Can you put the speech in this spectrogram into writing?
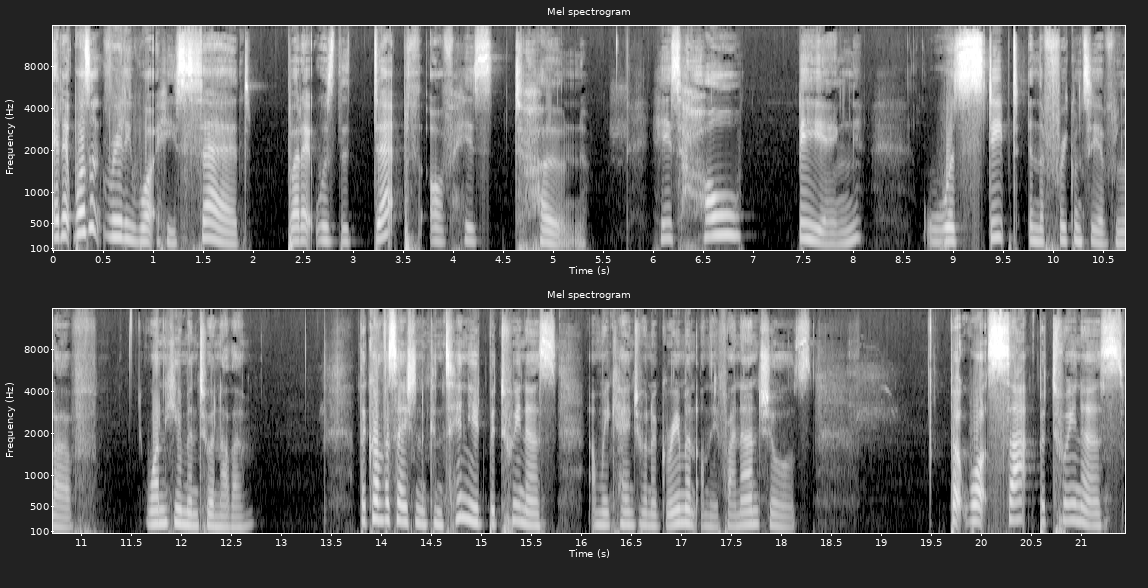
And it wasn't really what he said, but it was the depth of his tone. His whole being was steeped in the frequency of love, one human to another. The conversation continued between us, and we came to an agreement on the financials. But what sat between us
